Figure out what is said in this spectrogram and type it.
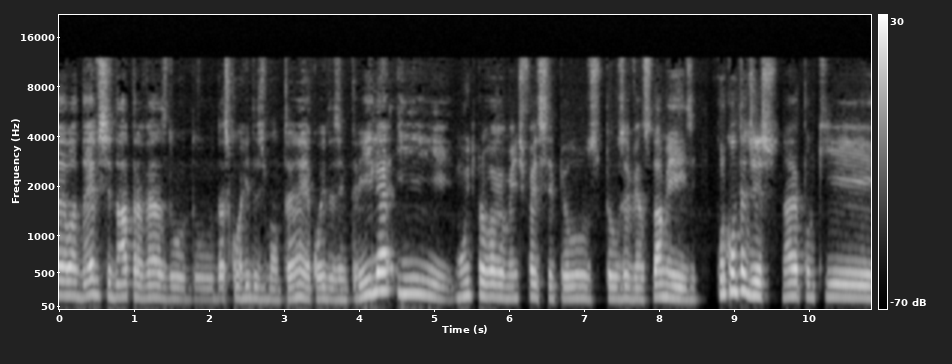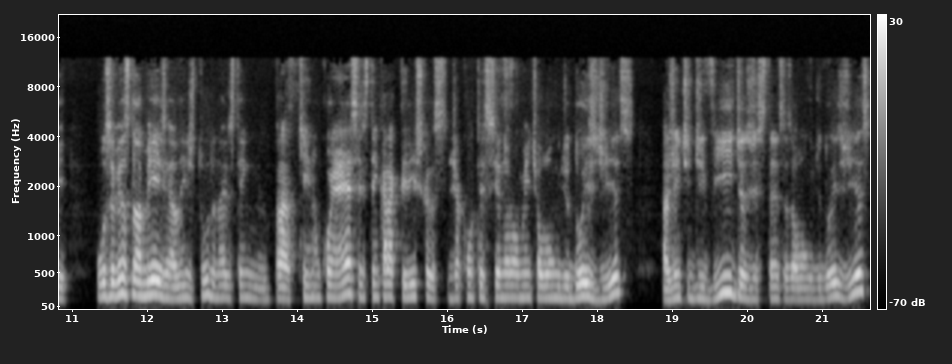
ela deve se dar através do, do, das corridas de montanha, corridas em trilha, e muito provavelmente vai ser pelos, pelos eventos da Maze. Por conta disso, né? Porque os eventos da Amazing, além de tudo, né, eles têm, para quem não conhece, eles têm características de acontecer normalmente ao longo de dois dias. A gente divide as distâncias ao longo de dois dias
